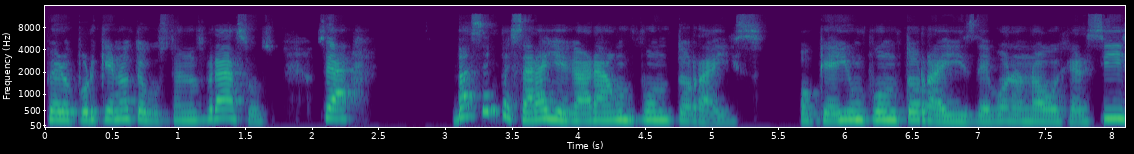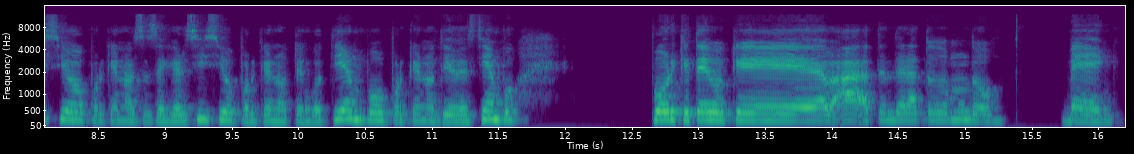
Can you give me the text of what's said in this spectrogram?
pero ¿por qué no te gustan los brazos? O sea, vas a empezar a llegar a un punto raíz, ¿ok? Un punto raíz de, bueno, no hago ejercicio, ¿por qué no haces ejercicio? ¿Por qué no tengo tiempo? ¿Por qué no tienes tiempo? Porque tengo que atender a todo mundo. Ven,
